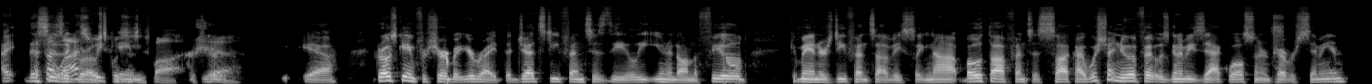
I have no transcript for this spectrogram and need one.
I I this thought is a gross game. a spot for sure. Yeah. Yeah, gross game for sure. But you're right. The Jets defense is the elite unit on the field. Commanders defense, obviously not. Both offenses suck. I wish I knew if it was going to be Zach Wilson or Trevor Siemian,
